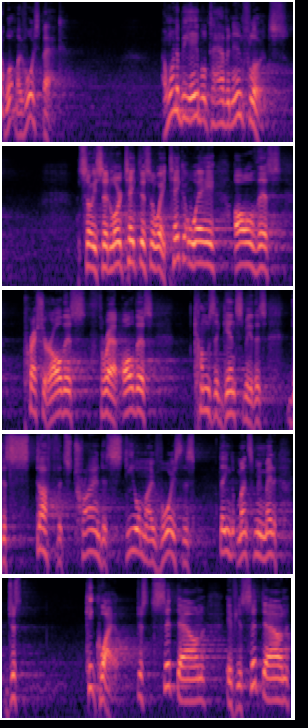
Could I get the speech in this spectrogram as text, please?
I want my voice back. I want to be able to have an influence. So he said, Lord, take this away. Take away all this pressure, all this threat, all this comes against me, this, this stuff that's trying to steal my voice, this thing that wants me made. Just keep quiet. Just sit down. If you sit down,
